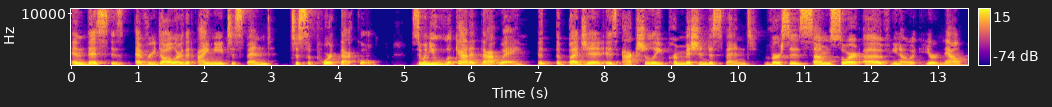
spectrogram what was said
And this is every dollar that I need to spend to support that goal. So when you look at it that way, that the budget is actually permission to spend versus some sort of, you know, you're now mm.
